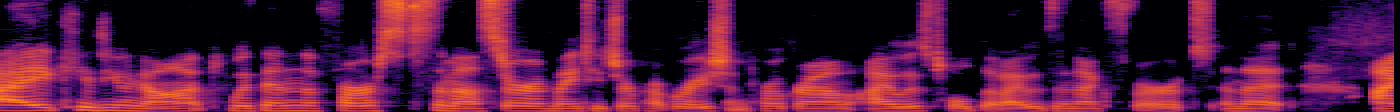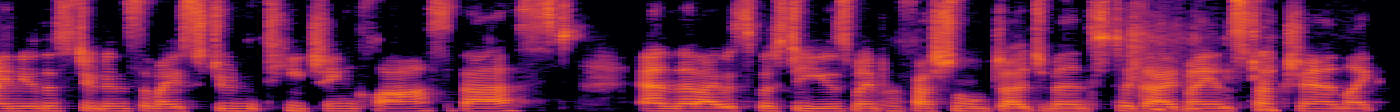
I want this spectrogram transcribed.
I kid you not, within the first semester of my teacher preparation program, I was told that I was an expert and that I knew the students in my student teaching class best and that I was supposed to use my professional judgment to guide my instruction. like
